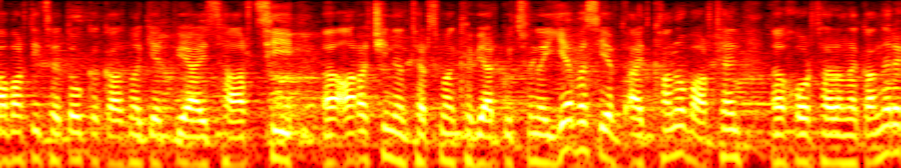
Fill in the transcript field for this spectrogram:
ավարտից հետո կկազմակերպվի այս հարցի առաջին ընթերցման քվեարկությունը եւս եւ այդքանով արդեն խորհրդարանականները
